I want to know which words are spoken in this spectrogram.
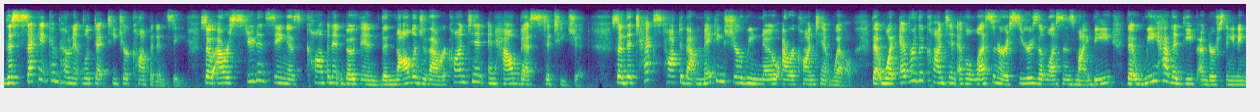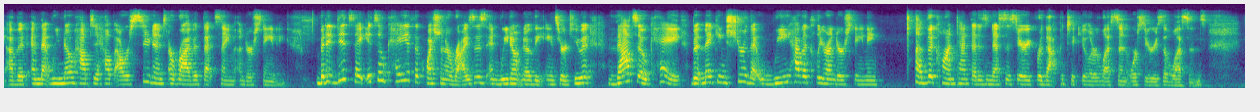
The second component looked at teacher competency. So our students seeing as competent both in the knowledge of our content and how best to teach it. So the text talked about making sure we know our content well, that whatever the content of a lesson or a series of lessons might be, that we have a deep understanding of it and that we know how to help our students arrive at that same understanding. But it did say it's okay if the question arises and we don't know the answer to it. That's okay, but making sure that we have a clear understanding of the content that is necessary for that particular lesson or series of lessons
